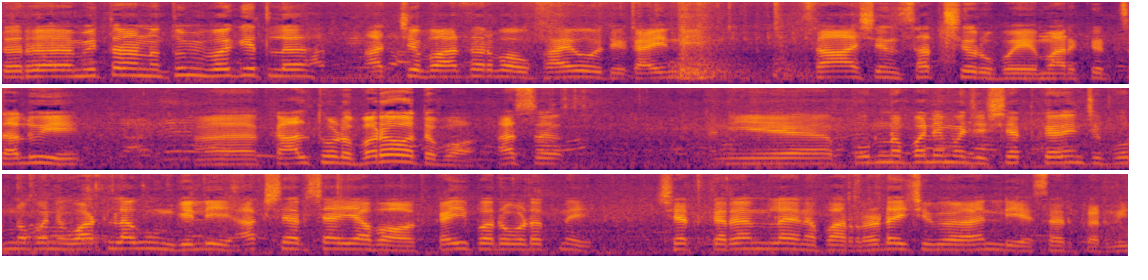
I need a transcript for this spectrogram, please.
तर मित्रांनो तुम्ही बघितलं आजचे बाजारभाव काय होते काही नाही. सहाशे आणि सातशे रुपये मार्केट चालू आहे. काल थोडं बरं होतं बुवा असं. आणि पूर्णपणे म्हणजे शेतकऱ्यांची पूर्णपणे वाट लागून गेली. अक्षरशः या भावात काही परवडत नाही. शेतकऱ्यांना आहे ना फार रडायची वेळ आणली आहे सरकारने.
